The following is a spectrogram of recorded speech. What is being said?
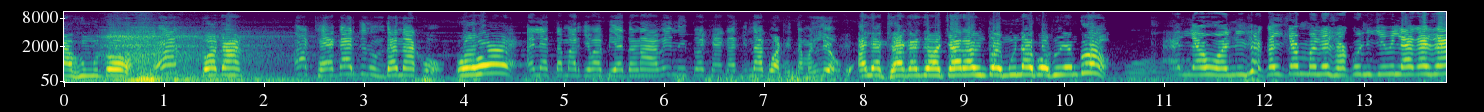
નાખું હું તો. આ ખેગારજીને ઊંધા નાખો. ઓવે! એટલે તમાર જેવા બે જણા આવે ને તો ખેગારજી ના ગોઠે તમને લ્યો. અલ્યા ખેગાર જેવા ચાર આવીને તોય હું ના ગોઠું એમ કહો. અલ્યા ઓની શકલ કેમ મને શકુની જેવી લાગે છે?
